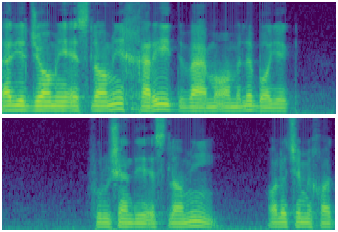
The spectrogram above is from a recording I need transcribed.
در یک جامعه اسلامی خرید و معامله با یک فروشنده اسلامی حالا چه می‌خواد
